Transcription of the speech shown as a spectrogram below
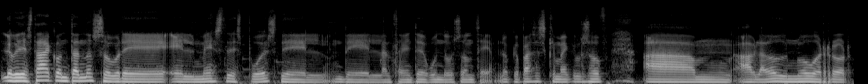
lo que te estaba contando sobre el mes después del, lanzamiento de Windows 11. Lo que pasa es que Microsoft ha, ha, hablado de un nuevo error.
